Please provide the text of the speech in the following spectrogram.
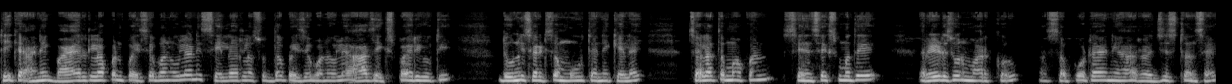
ठीक आहे आणि बाहेरला पण पैसे बनवले आणि सेलरला सुद्धा पैसे बनवले. आज एक्सपायरी होती. दोन्ही साईडचा मूव त्याने केलाय. चला तर मग आपण सेन्सेक्समध्ये रेड झोन मार्क करू. सपोर्ट आहे आणि हा रेजिस्टन्स आहे.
